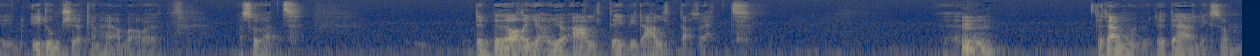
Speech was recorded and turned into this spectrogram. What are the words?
i, i domkyrkan här var alltså att det börjar ju alltid vid altaret. Mm. Det där, det där liksom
